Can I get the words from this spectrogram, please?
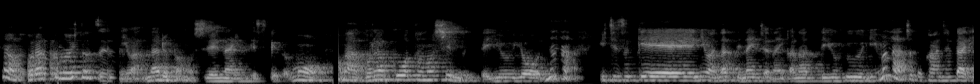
まあ、娯楽の一つにはなるかもしれないんですけども、まあ、娯楽を楽しむっていうような位置づけにはなってないんじゃないかなっていうふうには、ちょっと感じたり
